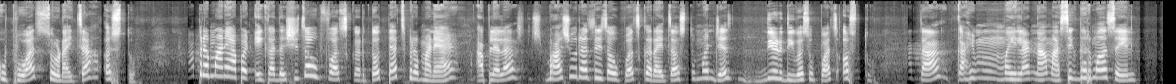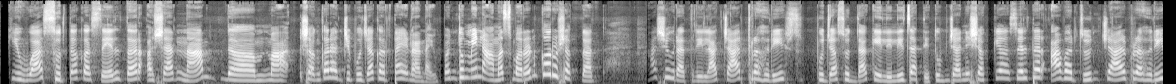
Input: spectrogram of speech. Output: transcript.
उपवास सोडायचा असतो. त्याप्रमाणे आपण एकादशीचा उपवास करतो. त्याचप्रमाणे आपल्याला महाशिवरात्रीचा उपवास करायचा असतो. म्हणजेच दीड दिवस उपवास असतो. आता काही महिलांना मासिक धर्म असेल किंवा सुतक असेल तर अशांना मा शंकरांची पूजा करता येणार नाही. पण तुम्ही नामस्मरण करू शकतात. महाशिवरात्रीला चार प्रहरी पूजासुद्धा केलेली जाते. तुमच्याने शक्य असेल तर आवर्जून चार प्रहरी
